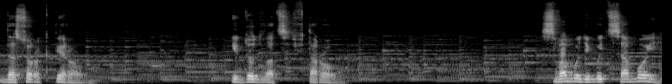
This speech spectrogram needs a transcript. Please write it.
До 41-го и до 22-го Свободе быть собой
